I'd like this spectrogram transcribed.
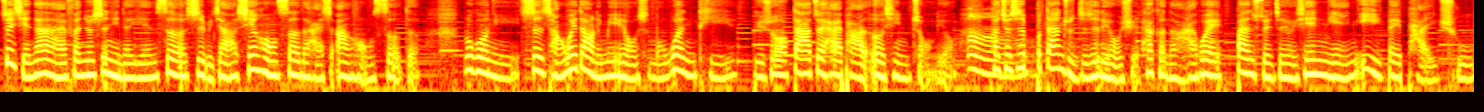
最简单的来分就是你的颜色是比较鲜红色的还是暗红色的。如果你是肠胃道里面有什么问题，比如说大家最害怕的恶性肿瘤，嗯，它就是不单纯只是流血，它可能还会伴随着有些黏液被排出，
